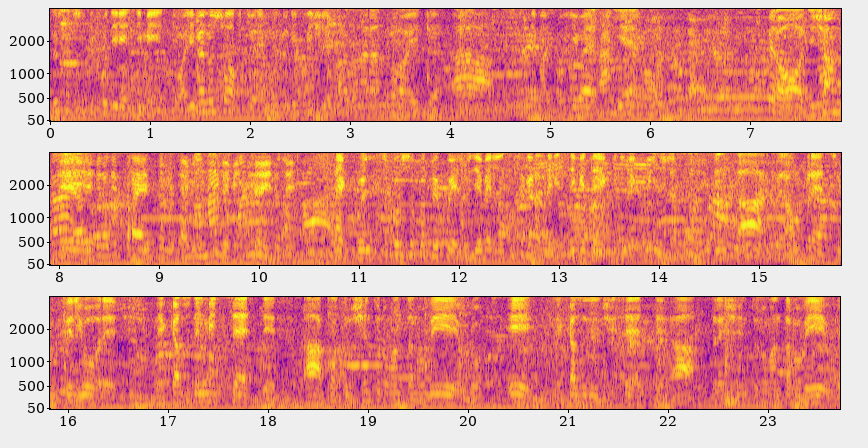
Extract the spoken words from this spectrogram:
lo stesso tipo di rendimento. A livello software è molto difficile paragonare Android al sistema iOS di Apple, però diciamo E a che livello di prezzo mi sa che siete vincenti. Ecco, il discorso proprio è quello, di avere le stesse caratteristiche tecniche, quindi la stessa potenza hardware a un prezzo inferiore, nel caso del Mate 7 a 499 euro e nel caso del G7 a 399 euro.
